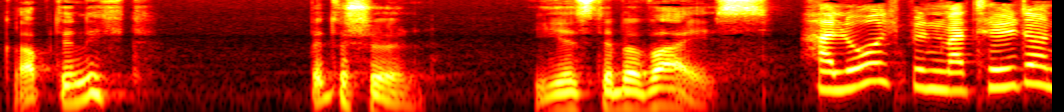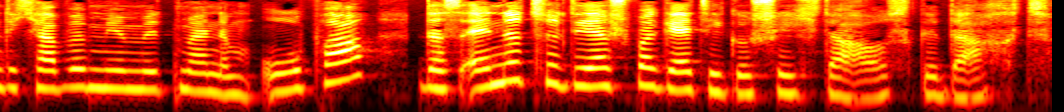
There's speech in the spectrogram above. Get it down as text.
Glaubt ihr nicht? Bitteschön. Hier ist der Beweis. Hallo, ich bin Mathilde und ich habe mir mit meinem Opa das Ende zu der Spaghetti-Geschichte ausgedacht.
